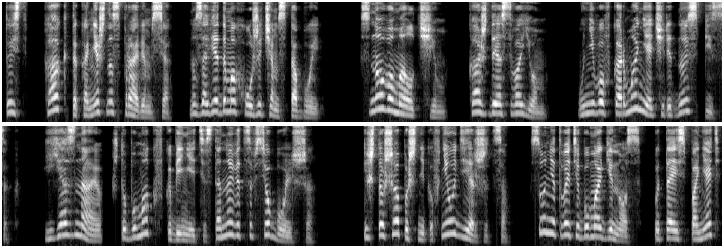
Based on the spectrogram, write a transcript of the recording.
То есть как-то, конечно, справимся но заведомо хуже, чем с тобой. Снова молчим, каждый о своем. У него в кармане очередной список. И я знаю, что бумаг в кабинете становится все больше. И что Шапошников не удержится, сунет в эти бумаги нос, пытаясь понять,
